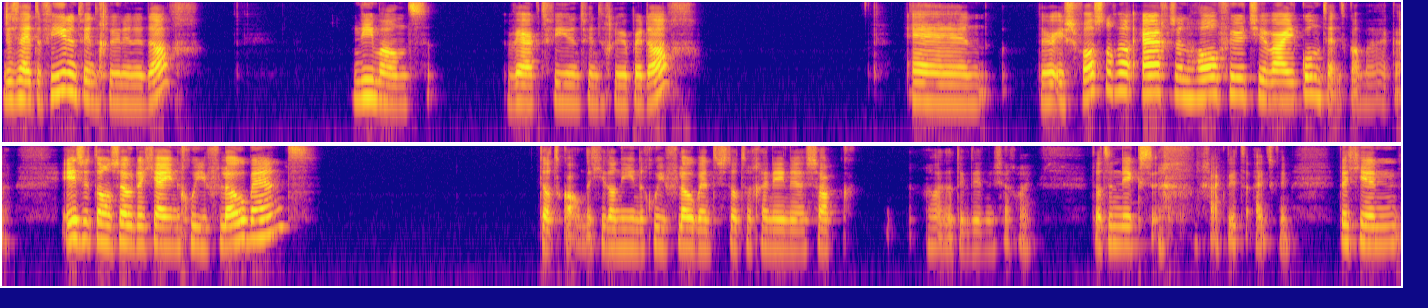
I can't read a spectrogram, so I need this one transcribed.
Hij heeft 24 uur in de dag. Niemand werkt 24 uur per dag. En er is vast nog wel ergens een half uurtje waar je content kan maken. Is het dan zo dat jij in de goede flow bent? Dat kan, dat je dan niet in de goede flow bent, dus dat er geen ene zak. Oh, dat ik dit nu zeg maar. Dat er niks. ga ik dit uitknippen? Dat je,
